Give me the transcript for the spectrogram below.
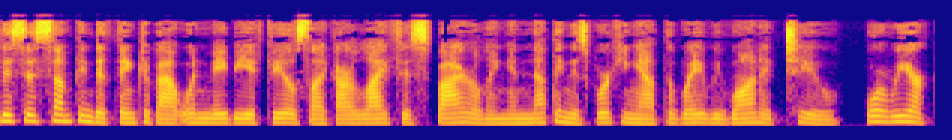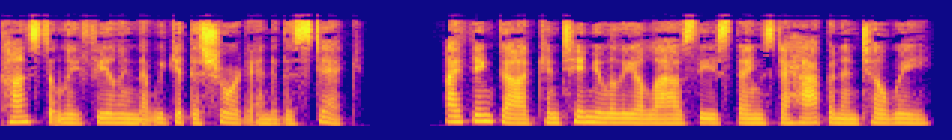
This is something to think about when maybe it feels like our life is spiraling and nothing is working out the way we want it to, or we are constantly feeling that we get the short end of the stick. I think God continually allows these things to happen until we,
